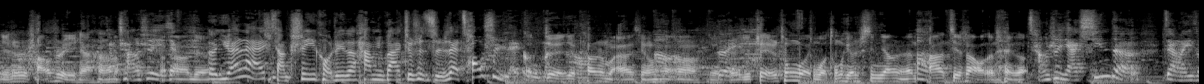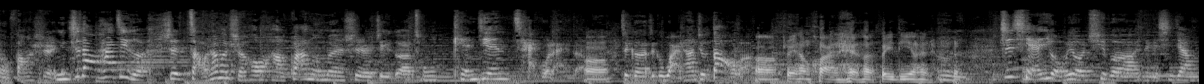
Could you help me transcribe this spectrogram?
也是尝试一下，尝试一下。呃，原来想吃一口这个哈密瓜，就是只是在超市里来购买。对，就超市买就行了啊。对，这也是通过我同学是新疆人，他介绍的这个。尝试一下新的这样的一种方式。你知道他这个是早上的时候哈，瓜农们是这个从田间采过来的，嗯，这个这个晚上就到了，嗯，非常快，这个飞的了。嗯，之前有没有去过那个新疆？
